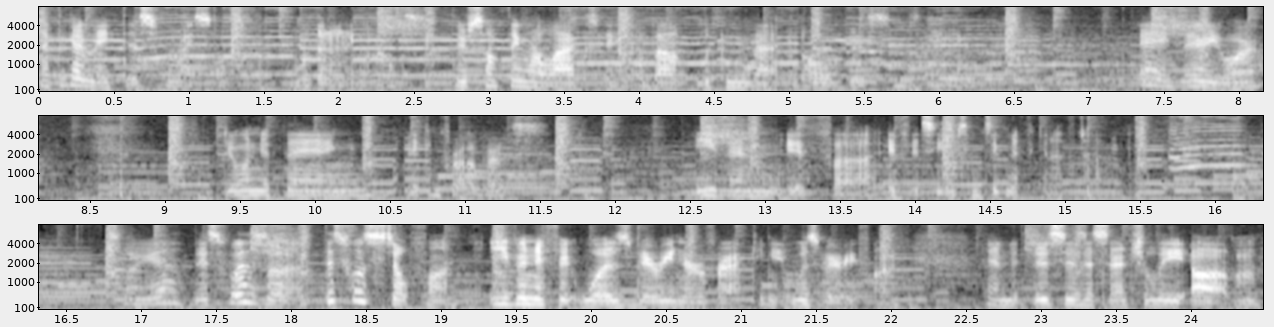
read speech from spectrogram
I think I make this for myself more than anyone else. There's something relaxing about looking back at all of this and saying, hey, there you are. Doing your thing, making progress. Even if, uh, if it seems insignificant at the time. So yeah, this was uh, this was still fun, even if it was very nerve-wracking. It was very fun, and this is essentially um,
